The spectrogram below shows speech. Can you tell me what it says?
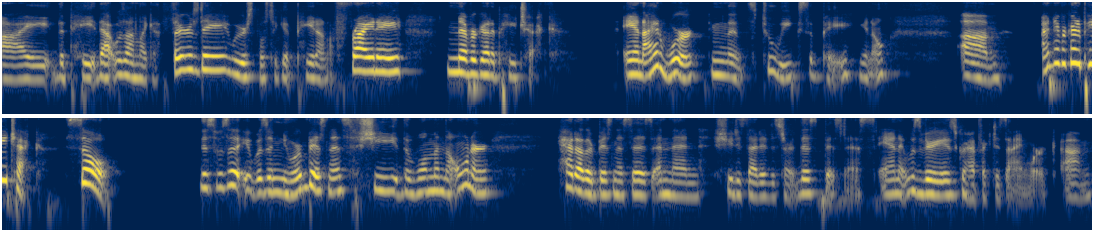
I the pay that was on like a Thursday. We were supposed to get paid on a Friday. Never got a paycheck. And I had worked, and that's two weeks of pay, you know. Um, I never got a paycheck. So this was a it was a newer business. She, the woman, the owner, had other businesses, and then she decided to start this business. And it was various graphic design work. Um,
